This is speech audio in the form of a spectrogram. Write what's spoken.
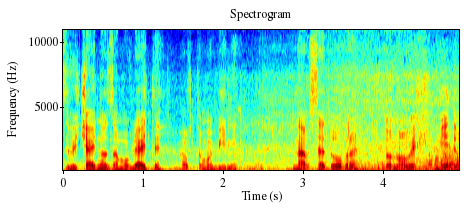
Звичайно, замовляйте автомобілі. На все добре, до нових відео.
